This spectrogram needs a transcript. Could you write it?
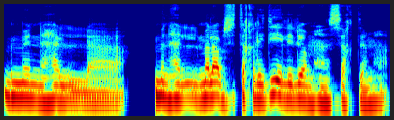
من هال من هالملابس التقليدية اللي اليوم حنستخدمها.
